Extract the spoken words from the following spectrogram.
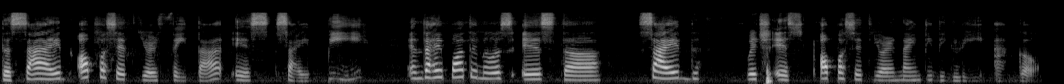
The side opposite your theta is side B. And the hypotenuse is the side which is opposite your 90 degree angle.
